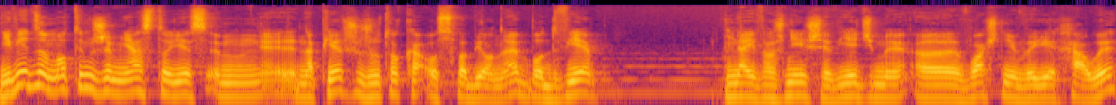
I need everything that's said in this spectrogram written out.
Nie wiedzą o tym, że miasto jest mm, na pierwszy rzut oka osłabione, bo dwie najważniejsze wiedźmy e, właśnie wyjechały,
